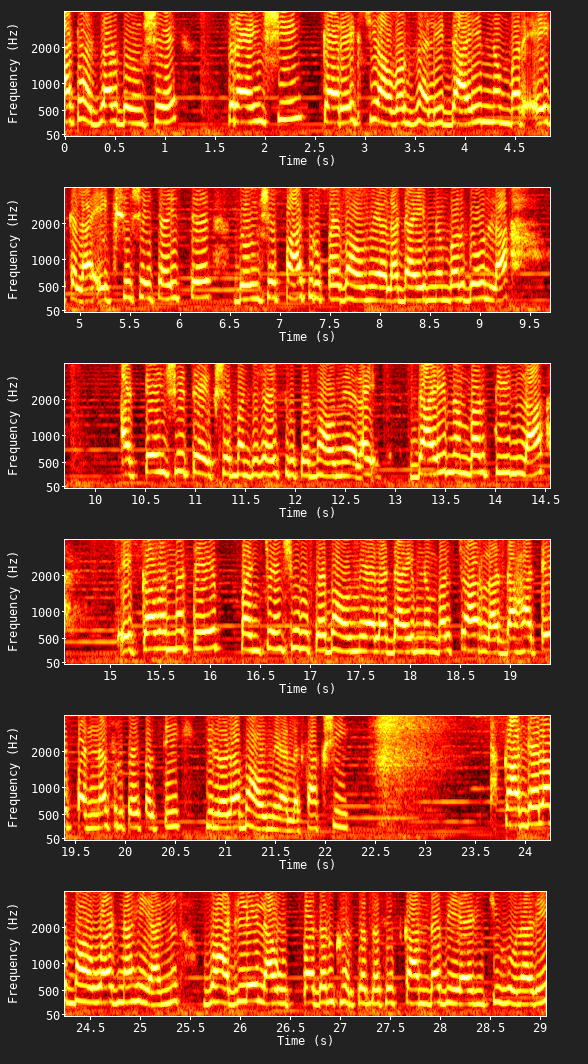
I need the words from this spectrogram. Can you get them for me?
आठ हजार दोनशे त्र्याऐंशी कॅरेटची आवक झाली. डाळिंब नंबर एक ला एकशे शेहेचाळीस ते दोनशे पाच रुपये भाव मिळाला. डाळिंब नंबर दोन ला अठ्ठ्याऐंशी ते एकशे पंचेचाळीस रुपये भाव मिळाला. डाळिंब नंबर तीन ला एकावन्न ते पंच्याऐंशी रुपये भाव मिळाला. डाळिंब नंबर चार ला दहा ते पन्नास रुपये प्रति किलोला भाव मिळाला. साक्षी कांद्याला भाववाढ नाही आणि वाढलेला उत्पादन खर्च तसेच कांदा बियांची होणारी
